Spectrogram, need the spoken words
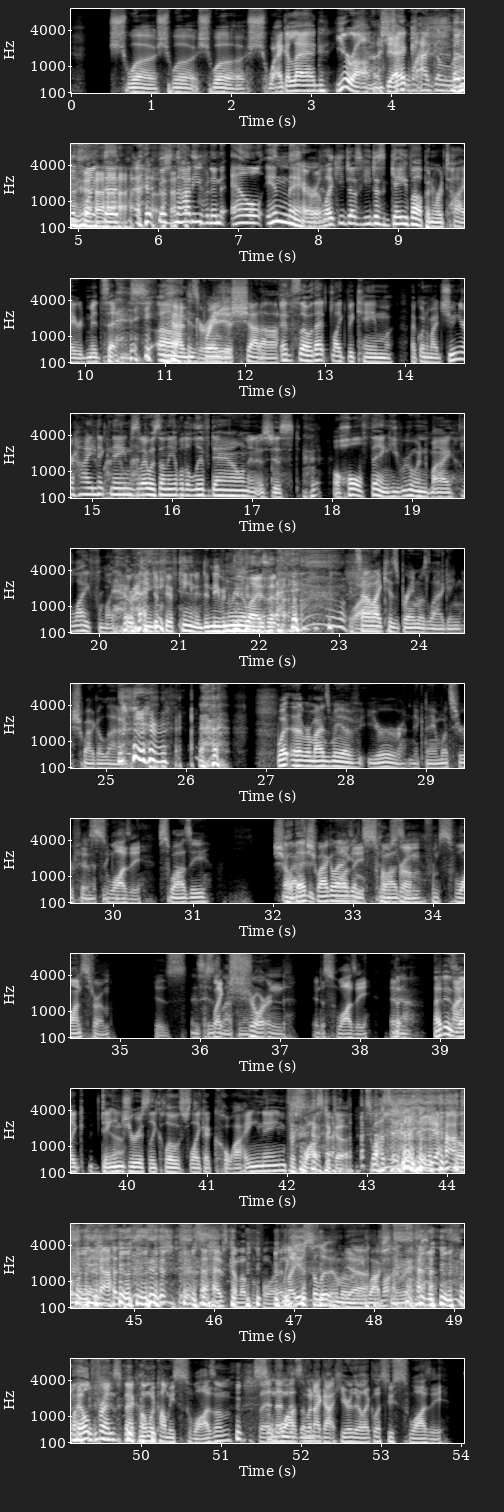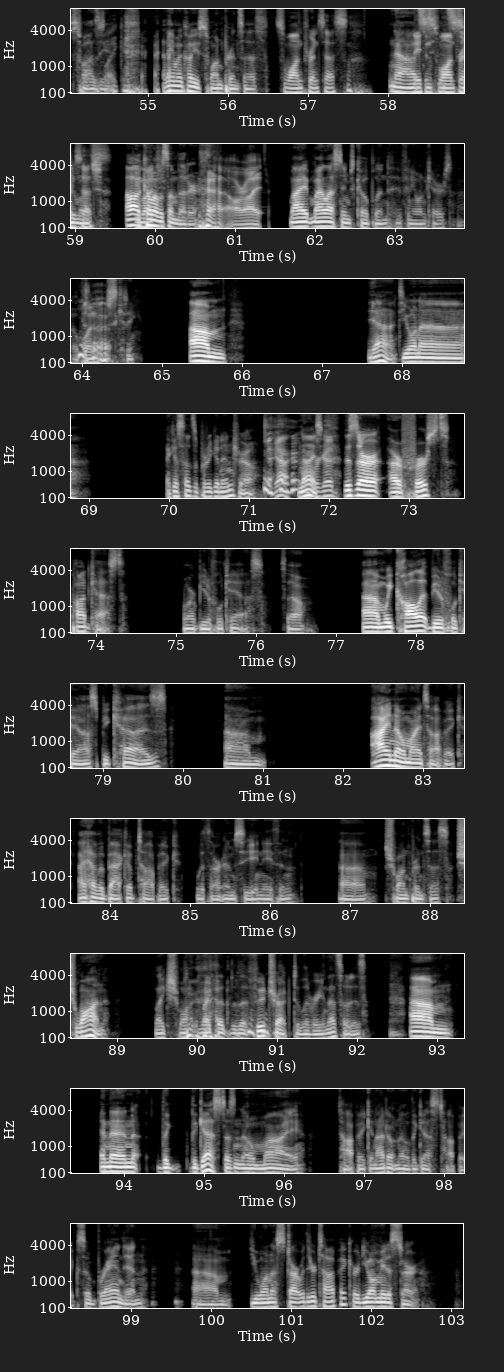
shwa, shwa, shwa, swagalag, you're on deck. And it's like that. There's not even an L in there. Yeah. Like he just he just gave up and retired mid sentence. His Um, brain just shut off. and so that like became like one of my junior high nicknames that I was unable to live down, and it was just a whole thing. He ruined my life from like 13 to 15 and didn't even realize it. It sounded like his brain was lagging. Schwagalab. What that reminds me of your nickname. What's your famous nickname? Swazi. Swazi. Oh, Schwa- that is- Schwagalag and Swazi comes from from Swanstrom, which is Is it's like last name. shortened into Swazi. And yeah. That is My- like dangerously close to like a kawaii name for swastika. Swazi. Oh yeah, Oh my yeah, that has come up before. And We like, do salute him when yeah, he walks my, in the room. my old friends back home would call me Swazum, but, and then Swazum. when I got here, they're like, "Let's do Swazi." It's Swazi. like I think I'm gonna call you Swan Princess. Swan Princess, No, Nathan it's, Swan it's too much. Princess. I'll Too come up with something better. All right, My my last name's Copeland. If anyone cares. Oakland. Just kidding. Um. Yeah. Do you want to? I guess that's a pretty good intro. Yeah, Nice. We're good. This is our our first podcast for Beautiful Chaos. So, um, we call it Beautiful Chaos because, um, I know my topic. I have a backup topic with our MC Nathan, uh, Schwan Princess, Schwan, like Schwan, like the, the, food truck delivery, and that's what it is. Um, and then the the guest doesn't know my topic, and I don't know the guest topic. So Brandon, um, do you want to start with your topic, or do you want me to start?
